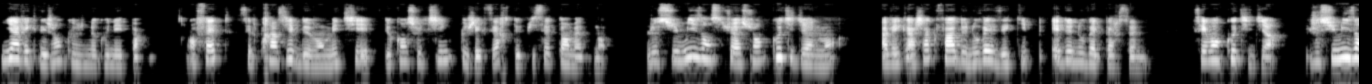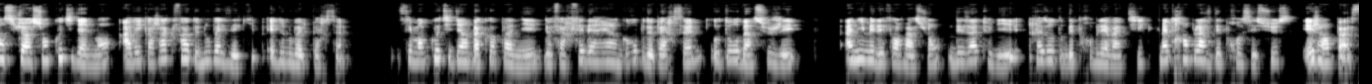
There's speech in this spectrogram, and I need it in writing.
ni avec des gens que je ne connais pas. En fait, c'est le principe de mon métier de consulting que j'exerce depuis 7 ans maintenant. Je suis mise en situation quotidiennement avec à chaque fois de nouvelles équipes et de nouvelles personnes. C'est mon quotidien. Je suis mise en situation quotidiennement avec à chaque fois de nouvelles équipes et de nouvelles personnes. C'est mon quotidien d'accompagner, de faire fédérer un groupe de personnes autour d'un sujet, animer des formations, des ateliers, résoudre des problématiques, mettre en place des processus, et j'en passe,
